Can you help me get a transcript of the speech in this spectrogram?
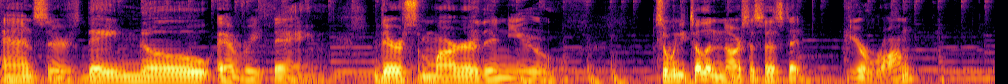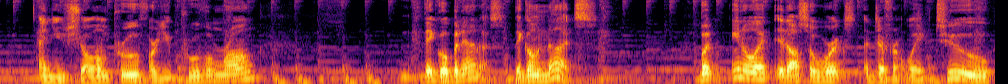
answers. They know everything. They're smarter than you. So when you tell a narcissist that you're wrong and you show them proof or you prove them wrong, they go bananas. They go nuts. But you know it, it also works a different way too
